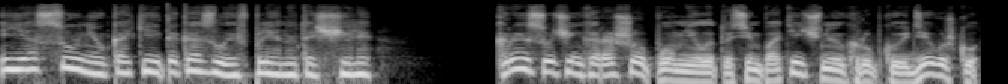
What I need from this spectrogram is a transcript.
«Я Суню какие-то козлы в плен утащили». Крыс очень хорошо помнил эту симпатичную хрупкую девушку,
